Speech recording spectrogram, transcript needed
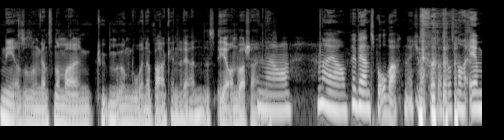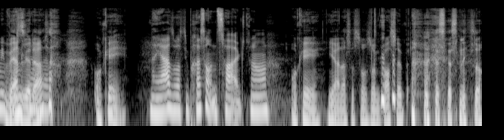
Nee, also so einen ganz normalen Typen irgendwo in der Bar kennenlernen, ist eher unwahrscheinlich. Ja. Naja, wir werden es beobachten. Ich hoffe, dass das noch irgendwie Werden wir das? wird. Okay. Naja, so was die Presse uns zeigt. Ne? Okay, ja, das ist so, so ein Gossip. das ist nicht so.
